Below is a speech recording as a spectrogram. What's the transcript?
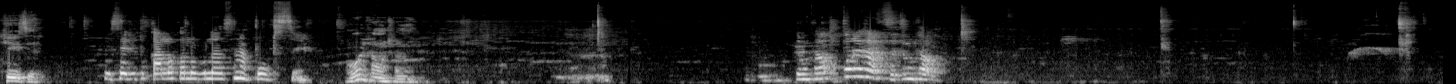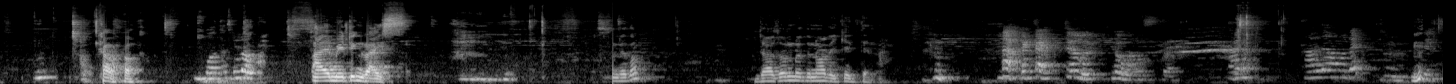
কি হয়েছে? একটু কালো কালো গুলো আছে না পড়ছে। ওই সমস্যা নেই। তুমি খাও পড়ে যাচ্ছে তুমি খাও। খাও খাও। কথাগুলো আই এম ইটিং রাইস দে তো? যা জন্মদিন আর কেক দে না আমাদের দেখছ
